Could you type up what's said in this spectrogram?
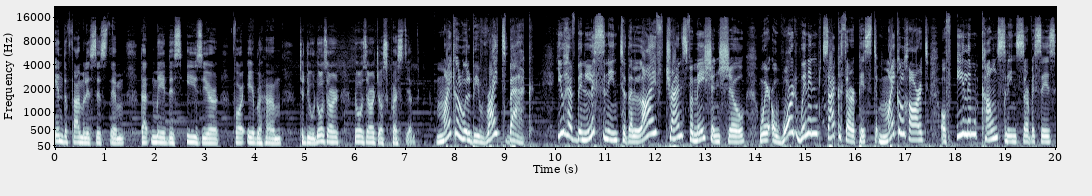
in the family system that made this easier for Abraham to do? Those are those are just questions. Michael will be right back. You have been listening to the Life Transformation Show, where award winning psychotherapist Michael Hart of Elim Counseling Services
